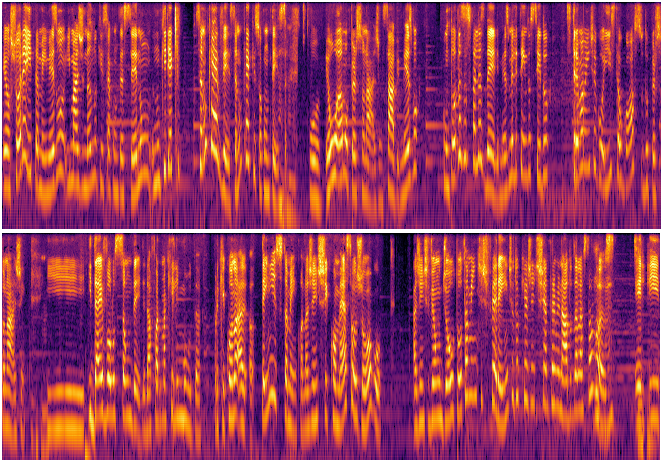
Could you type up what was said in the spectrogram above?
eu chorei também. Mesmo imaginando que isso ia acontecer, não, não queria que. Você não quer ver, você não quer que isso aconteça. Uhum. Tipo, eu amo o personagem, sabe? Mesmo com todas as falhas dele, mesmo ele tendo sido extremamente egoísta, eu gosto do personagem. Uhum. E, e da evolução dele, da forma que ele muda. Porque quando. a- Tem isso também, quando a gente começa o jogo, a gente vê um Joe totalmente diferente do que a gente tinha terminado The Last of Uhum. Us. Sim. Ele.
